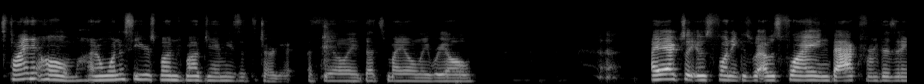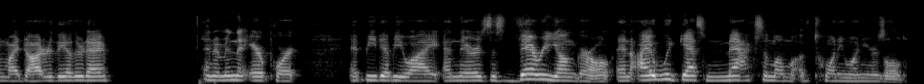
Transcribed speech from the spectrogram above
It's fine at home. I don't want to see your SpongeBob jammies at the Target. That's the only. That's my only real. I actually, it was funny because I was flying back from visiting my daughter the other day, and I'm in the airport at BWI, and there's this very young girl, and I would guess maximum of 21 years old,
